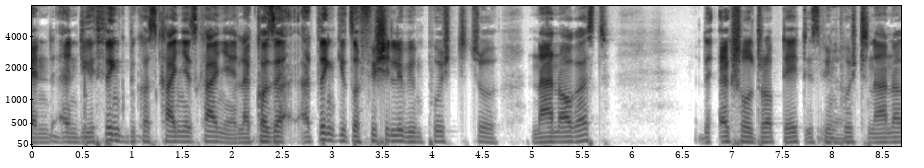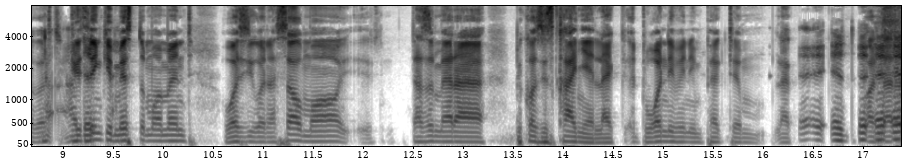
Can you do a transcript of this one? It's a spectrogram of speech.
And mm. and do you think because Kanye's Kanye, like, because I, I think it's officially been pushed to 9 August, the actual drop date is been pushed to 9 August. I- I do you did- think he missed the moment? Was he gonna sell more? It doesn't matter because it's Kanye. Like it won't even impact him. Like It, it, it, On that it-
